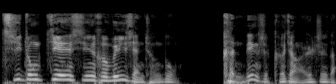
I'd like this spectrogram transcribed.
其中艰辛和危险程度肯定是可想而知的。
